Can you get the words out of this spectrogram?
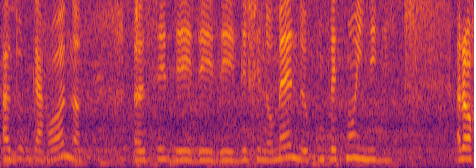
Adour-Garonne. C'est des, des, des, phénomènes complètement inédits. Alors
